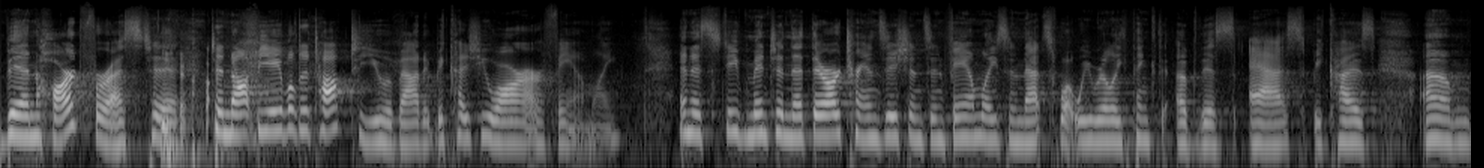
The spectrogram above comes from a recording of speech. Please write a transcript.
been hard for us to, yeah. to not be able to talk to you about it because you are our family. And as Steve mentioned, that there are transitions in families, and that's what we really think of this as because um,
